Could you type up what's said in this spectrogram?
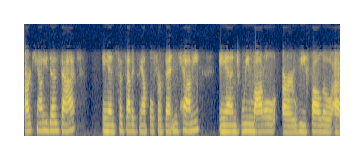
our county does that and sets that example for Benton County, and we model or we follow uh,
